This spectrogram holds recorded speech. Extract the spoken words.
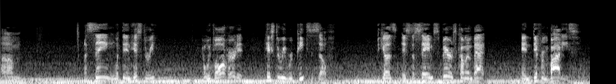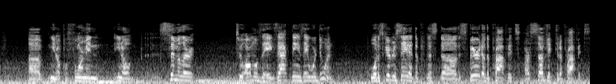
um, a saying within history, and we've all heard it. History repeats itself because it's the same spirits coming back in different bodies uh, you know, performing, you know, similar to almost the exact things they were doing. Well, the scriptures say that the the, the spirit of the prophets are subject to the prophets.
